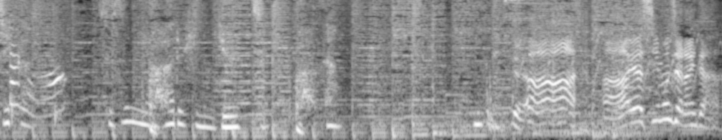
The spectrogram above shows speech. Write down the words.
次回鈴宮春日の憂鬱3ああ怪しいもんじゃないんだ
